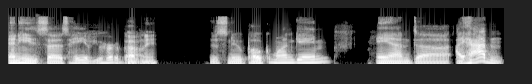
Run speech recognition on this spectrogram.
and he says, "Hey, have you heard about Pubney. This new Pokemon game?" And uh, I hadn't.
